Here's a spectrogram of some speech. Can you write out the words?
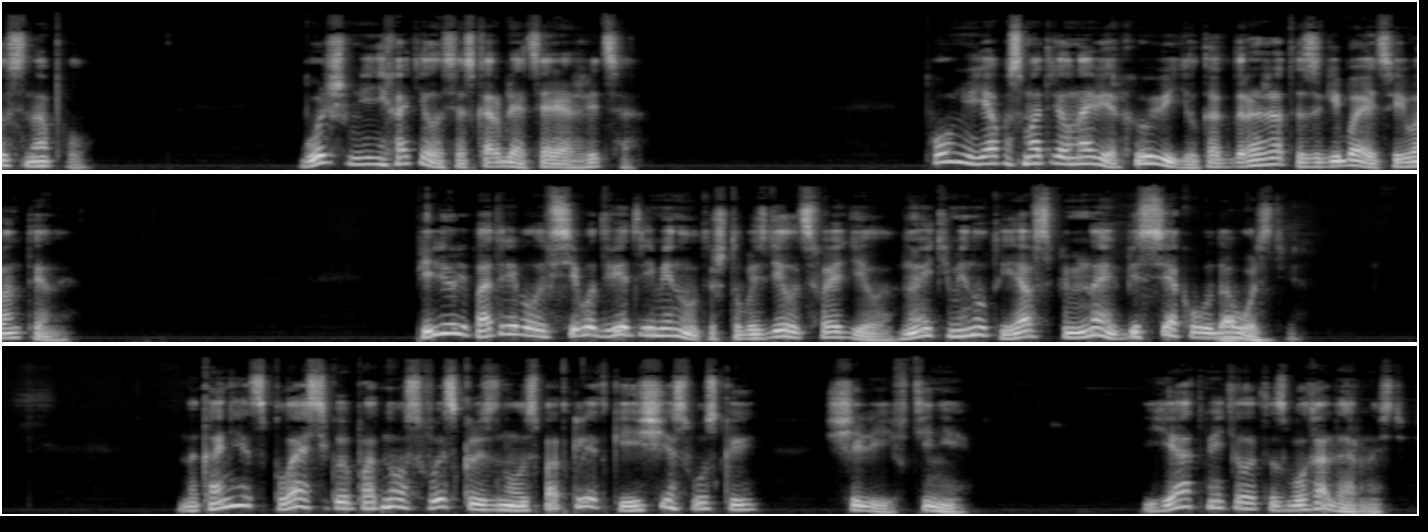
опустился на пол. Больше мне не хотелось оскорблять царя-жреца. Помню, я посмотрел наверх и увидел, как дрожат и загибаются его антенны. Пилюле потребовалось всего 2-3 минуты, чтобы сделать свое дело, но эти минуты я вспоминаю без всякого удовольствия. Наконец, пластиковый поднос выскользнул из-под клетки и исчез в узкой щели в тени. Я отметил это с благодарностью.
